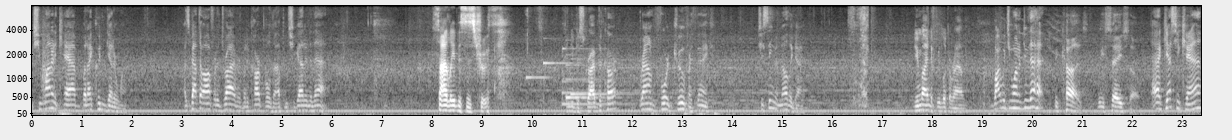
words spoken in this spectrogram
She wanted a cab, but I couldn't get her one. I was about to offer to drive her, but a car pulled up and she got into that. Sadly, this is truth. Can you describe the car? Brown Ford Coupe, I think. She seemed to know the guy. Do you mind if we look around? Why would you want to do that? Because we say so. I guess you can.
